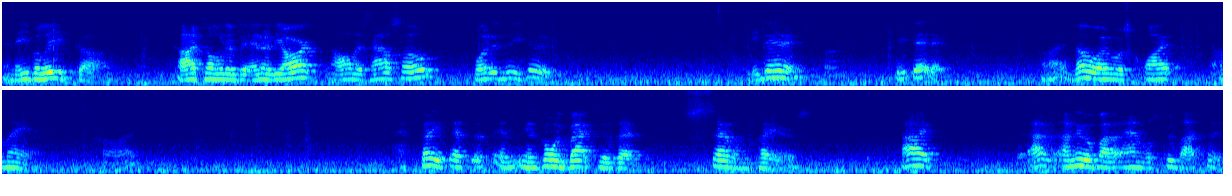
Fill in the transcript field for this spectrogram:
and he believed God. God told him to enter the ark, all his household. What did he do? He did it. He did it. All right. Noah was quite a man. All right. Faith, at the, and, and going back to that seven pairs, I, I, I knew about animals two by two.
